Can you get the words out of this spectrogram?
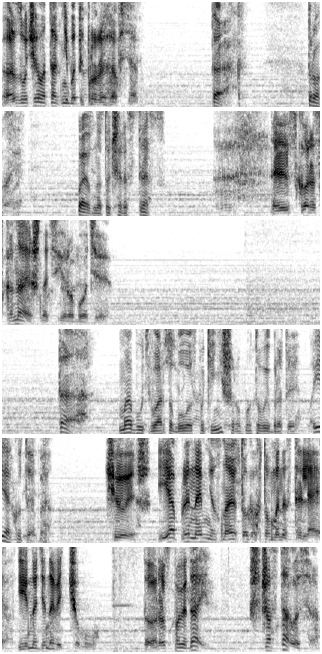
А звучало так, ніби ти проригався. Так. Трохи. Певно, то через стрес. Ти скоро сканаєш на цій роботі. Та, мабуть, варто було спокійніше роботу вибрати, як у тебе. Чуєш, я принаймні знаю того, хто в мене стріляє, іноді навіть чому. То розповідай, що сталося?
